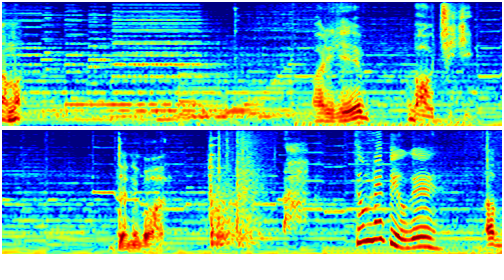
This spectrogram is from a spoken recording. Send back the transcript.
अम्मा और ये भाऊजी की धन्यवाद तुम नहीं पियोगे? अब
